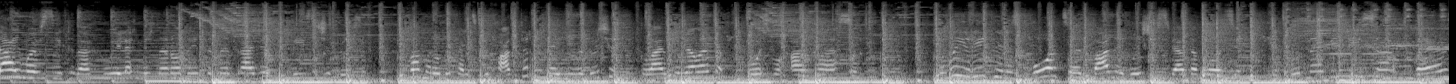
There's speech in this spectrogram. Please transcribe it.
Вітаємо всіх на хвилях міжнародної інтернет-радіо 1000 друзів. З вами рубрика «Людський фактор та її ведуча Миколаївка Віолета, 8 А класу. Новий рік і Різдво це два найближчі свята в році. Тут не обійтися без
